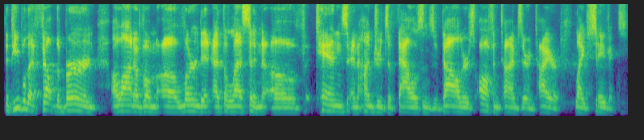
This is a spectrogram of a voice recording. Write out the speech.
the people that felt the burn a lot of them uh, learned it at the lesson of tens and hundreds of thousands of dollars oftentimes their entire life savings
